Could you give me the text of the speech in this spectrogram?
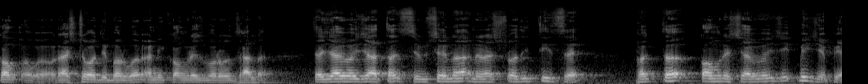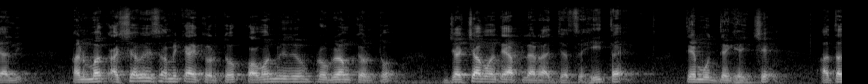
काँ राष्ट्रवादीबरोबर आणि काँग्रेसबरोबर झालं. त्याच्याऐवजी आता शिवसेना आणि राष्ट्रवादी तीच आहे. फक्त काँग्रेसच्या ऐवजी बी जे पी आली. आणि मग अशा वेळेस आम्ही काय करतो कॉमन मिनिमम प्रोग्राम करतो ज्याच्यामध्ये आपल्या राज्याचं हित आहे ते मुद्दे घ्यायचे. आता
